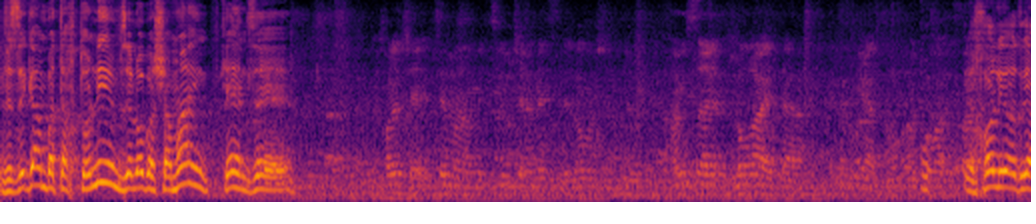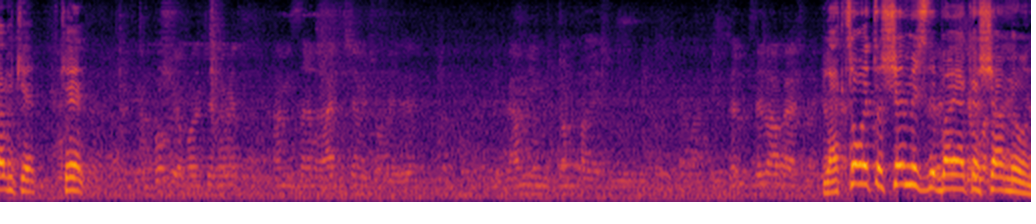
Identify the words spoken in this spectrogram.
וזה גם בתחתונים, זה לא בשמיים, כן, זה... יכול להיות שעצם המציאות של הנס זה לא מה ש... עם ישראל לא ראה את הקריאה יכול להיות גם כן, כן. אם לא. לעצור את השמש זה בעיה קשה מאוד.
